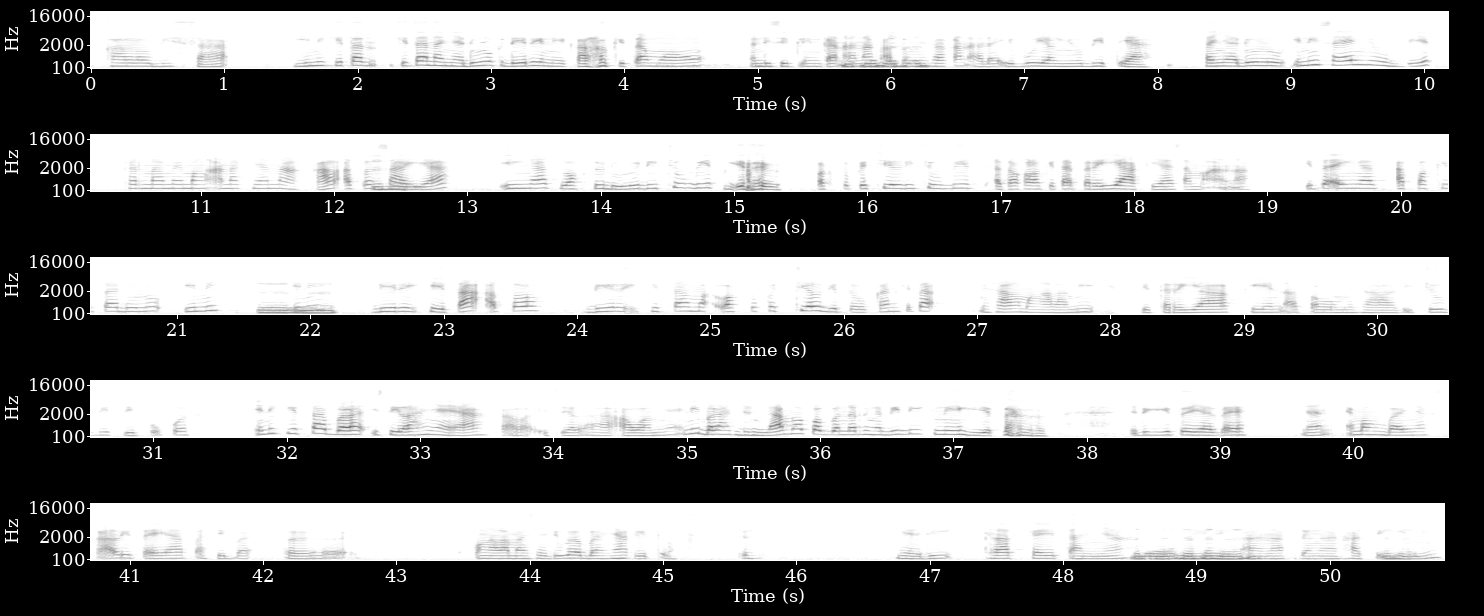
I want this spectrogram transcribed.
kalau bisa, ini kita kita nanya dulu ke diri nih kalau kita mau mendisiplinkan Mhm anak atau mhm. misalkan ada ibu yang nyubit ya, tanya dulu, "Ini saya nyubit karena memang anaknya nakal atau Mhm. saya ingat waktu dulu dicubit?" Gitu. Waktu kecil dicubit atau kalau kita teriak ya sama anak, kita ingat, apa kita dulu ini ini Mmm. diri kita atau diri kita waktu kecil gitu, kan kita misal mengalami diteriakin atau misal dicubit, dipukul, ini kita balas istilahnya ya, kalau istilah awamnya, ini balas dendam apa bener ngedidik nih? Gitu. Jadi gitu ya, Teh. Dan emang banyak sekali, Teh, ya pasti eee pengalaman saya juga banyak gitu. Terus jadi erat kaitannya Mhm mendidik mhm. anak dengan hati Mhm. ini,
